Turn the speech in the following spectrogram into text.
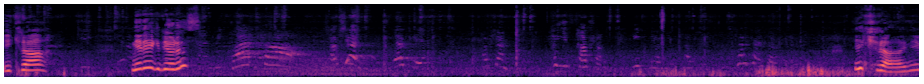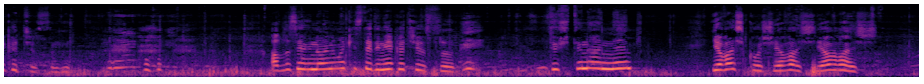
İkra. Nereye gidiyoruz? İkra niye kaçıyorsun? Abla seninle oynamak istedi niye kaçıyorsun? Düştün annem. Yavaş koş yavaş yavaş.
